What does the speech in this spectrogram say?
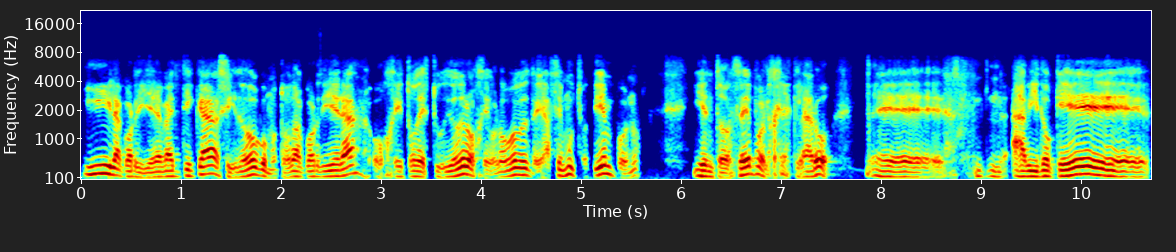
Y la cordillera bética ha sido, como toda cordillera, objeto de estudio de los geólogos desde hace mucho tiempo, ¿no? Y entonces, pues claro, eh, ha habido que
